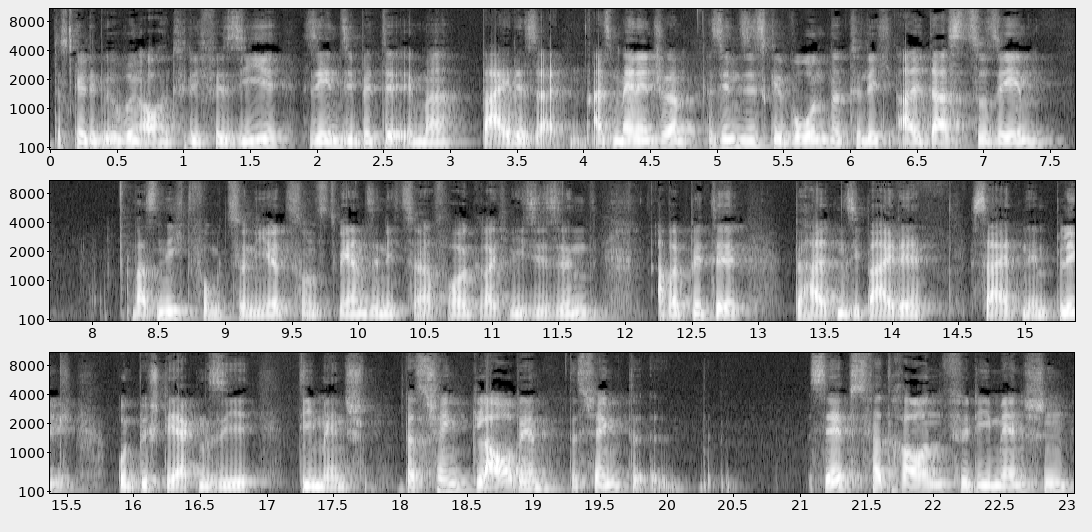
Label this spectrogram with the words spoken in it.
das gilt im Übrigen auch natürlich für Sie, sehen Sie bitte immer beide Seiten. Als Manager sind Sie es gewohnt, natürlich all das zu sehen, was nicht funktioniert, sonst wären Sie nicht so erfolgreich, wie Sie sind. Aber bitte behalten Sie beide Seiten im Blick und bestärken Sie die Menschen. Das schenkt Glaube, das schenkt äh, Selbstvertrauen für die Menschen,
